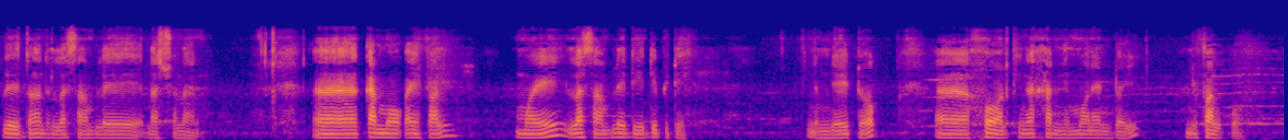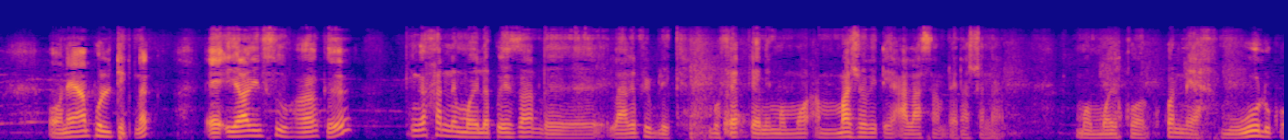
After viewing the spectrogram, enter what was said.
président de l' assemblée nationale kan moo koy fal? Mooy des députés. Ñoom ñooy fal ko. On est en politique et il arrive souvent que le président de la république bu fekkee ni moom moo am majorité à l' assemblée nationale moom mooy xool ku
